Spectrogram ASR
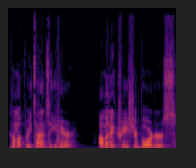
come up three times a year. I'm going to increase your borders,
